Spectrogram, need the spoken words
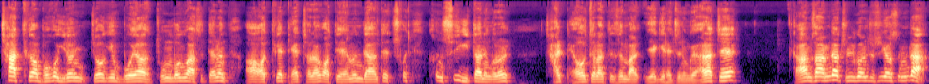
차트가 보고 이런 저기 뭐야 종목이 왔을 때는 아 어떻게 대처하고 어떻게 하면 내한테 수- 큰 수익이 있다는 거를 잘 배워들한 뜻을 말 얘기를 해주는 거야. 알았지? 감사합니다 즐거운 주식이었습니다.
